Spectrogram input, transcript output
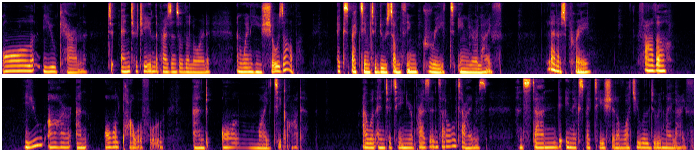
all you can to entertain the presence of the Lord, and when He shows up, expect Him to do something great in your life. Let us pray. Father, you are an all powerful and Almighty God. I will entertain your presence at all times and stand in expectation of what you will do in my life.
